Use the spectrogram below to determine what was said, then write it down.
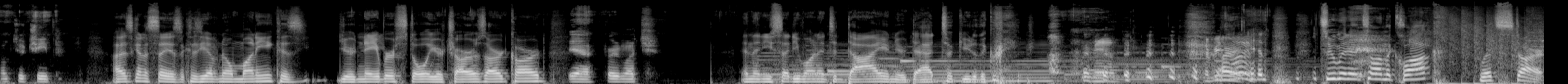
I'm too cheap. I was gonna say, is it because you have no money because your neighbor stole your Charizard card, Yeah, pretty much. and then you said you wanted to die, and your dad took you to the grave? Man. Every All right. time. Two minutes on the clock. Let's start.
